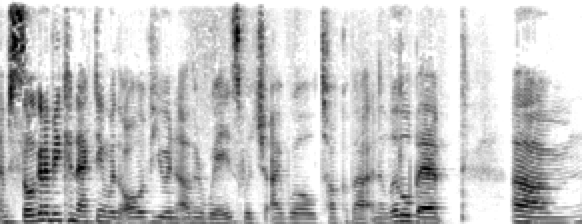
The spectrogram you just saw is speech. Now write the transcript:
I'm still going to be connecting with all of you in other ways, which I will talk about in a little bit. Um,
